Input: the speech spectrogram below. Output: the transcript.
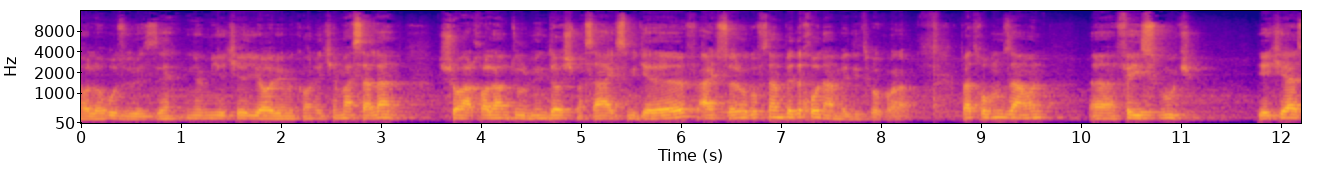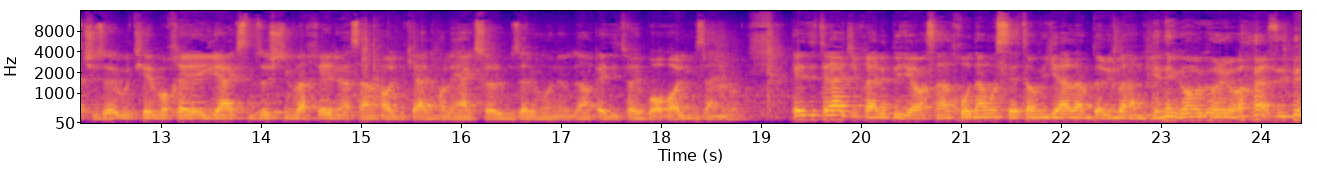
حالا حضور ذهن اینو میگه که یاری می‌کنه که مثلا شوهر خالم دوربین داشت مثلا عکس می‌گرفت عکس رو گفتم بده خودم edit بکنم. بعد خب اون زمان فیسبوک یکی از چیزایی بود که با خیلی عکس میذاشتیم و خیلی مثلا حال می‌کردیم حالا این عکس رو می‌ذاریم و نمی‌دونم edit های باحال می‌زنیم edit عجیب غریب دیگه. مثلا خودم رو سه تا می‌کردم داریم به هم دیگه نگاه می‌کنیم. از این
